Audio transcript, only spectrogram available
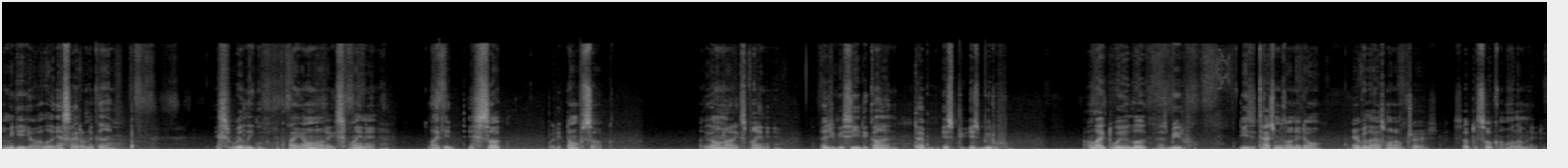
let me give y'all a little insight on the gun. It's really, like, I don't know how to explain it. Like, it, it suck, but it don't suck. Like, I don't know how to explain it. As you can see, the gun, that it's, it's beautiful. I like the way it looks. It's beautiful. These attachments on it, though, every last one of them trash except the SOCOM eliminator.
